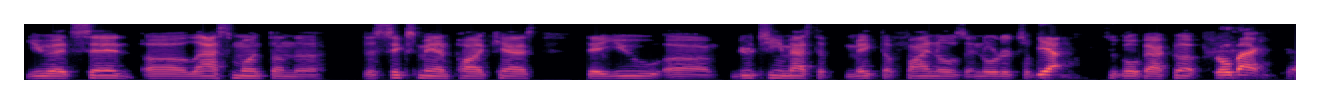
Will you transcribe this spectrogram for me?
you had said uh last month on the the six man podcast that you uh your team has to make the finals in order to yeah to go back up. Go back. Yeah.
